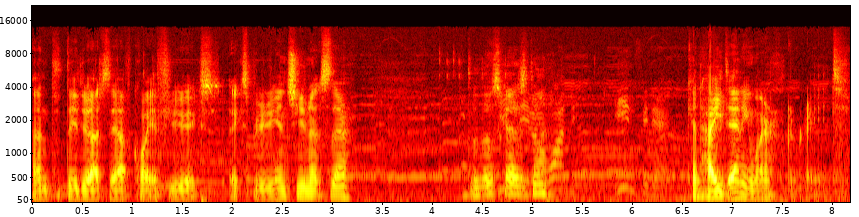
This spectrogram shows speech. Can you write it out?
And they do actually have quite a few ex experience units there. Do those guys do? Can hide anywhere. Great.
